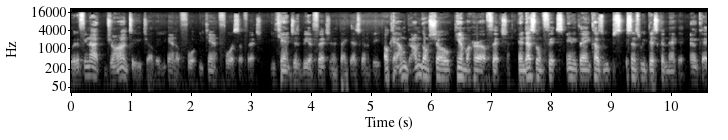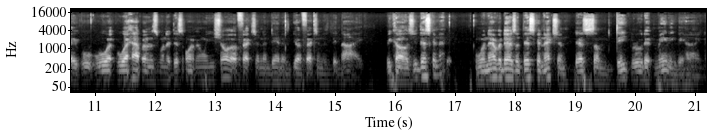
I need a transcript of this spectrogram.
but if you're not drawn to each other you can't afford you can't force affection. You can't just be affection and think that's going to be okay i'm, I'm going to show him or her affection. And that's going to fix anything because since we disconnected okay what what happens when a disappointment when you show affection and then your affection is denied because you're disconnected? Whenever there's a disconnection there's some deep rooted meaning behind it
